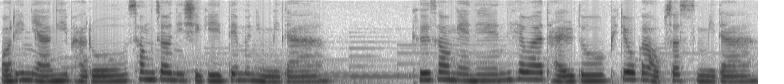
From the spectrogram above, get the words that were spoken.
어린 양이 바로 성전이시기 때문입니다. 그 성에는 해와 달도 필요가 없었습니다.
